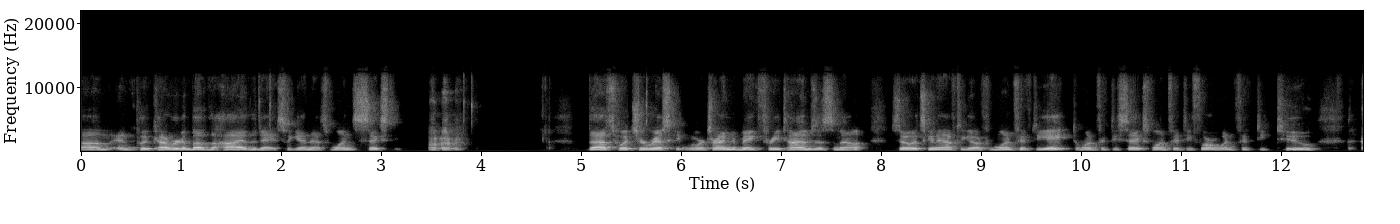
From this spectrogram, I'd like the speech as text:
um, and put covered above the high of the day. So again, that's 160. that's what you're risking. We're trying to make three times this amount. So it's going to have to go from 158 to 156, 154, 152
